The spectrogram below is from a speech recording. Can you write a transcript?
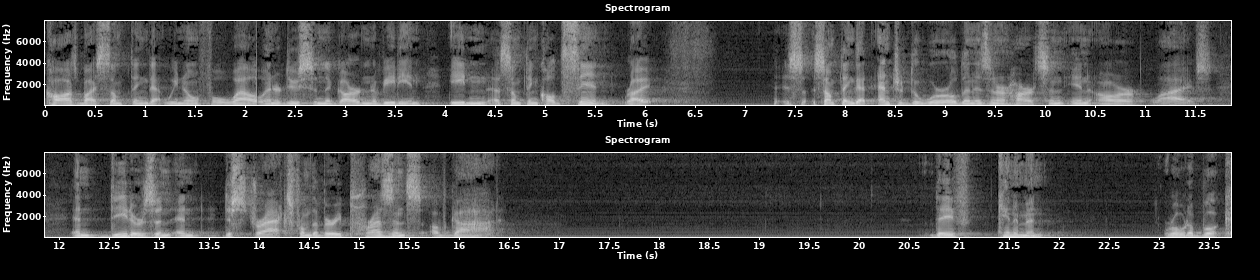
caused by something that we know full well, introduced in the Garden of Eden, Eden, uh, something called sin, right? something that entered the world and is in our hearts and in our lives and deters and, and distracts from the very presence of God. Dave Kinnaman wrote a book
